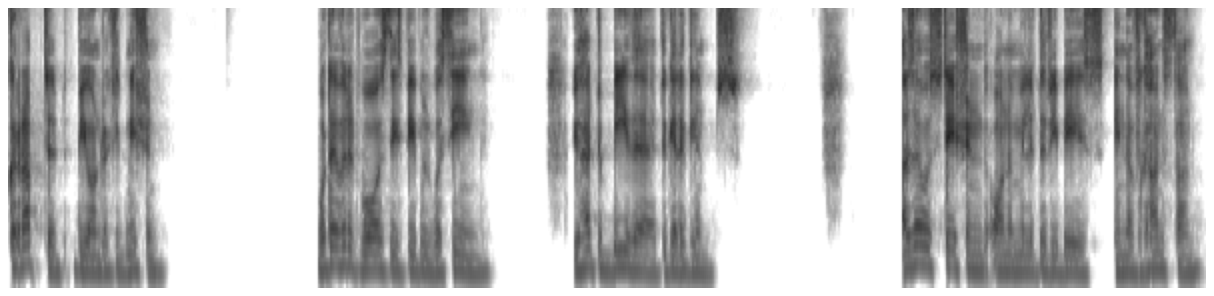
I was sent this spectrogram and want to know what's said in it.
corrupted beyond recognition. Whatever it was these people were seeing, you had to be there to get a glimpse. As I was stationed on a military base in Afghanistan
